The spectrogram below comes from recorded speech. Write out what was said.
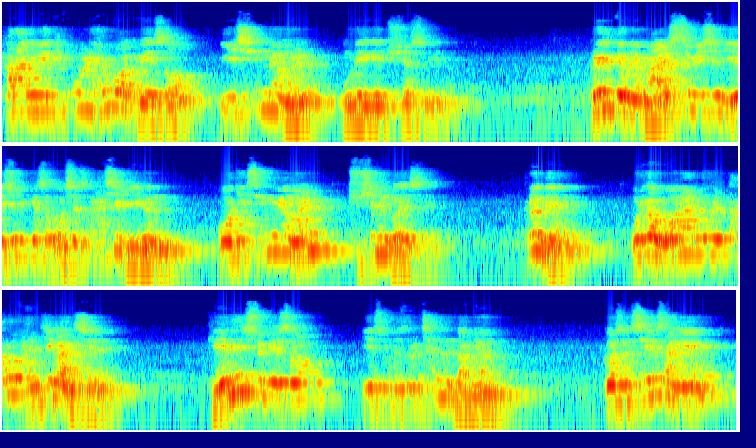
하나님의 기쁨을 회복하기 위해서 이 생명을 우리에게 주셨습니다. 그렇기 때문에 말씀이신 예수님께서 오셔서 하실 일은 오직 생명을 주시는 거였어요. 그런데 우리가 원하는 것을 따로 간직한 채 계속해서 예수 그리스도를 찾는다면 그것은 세상의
